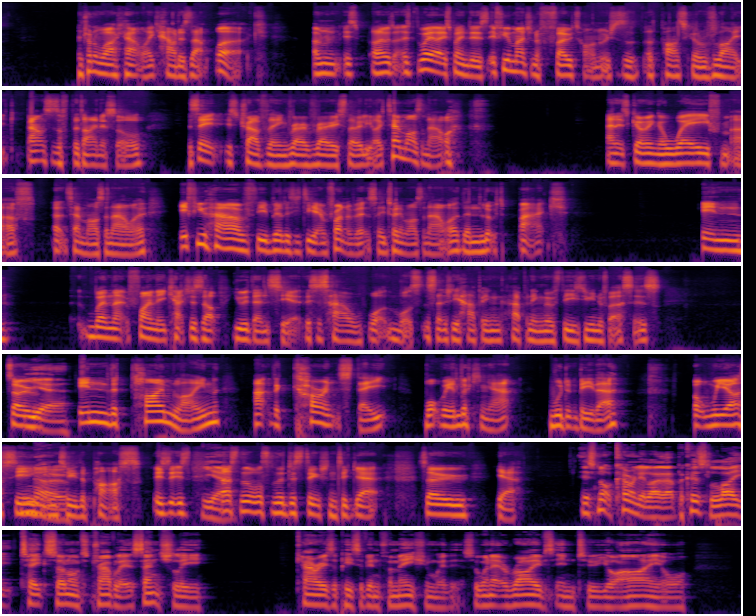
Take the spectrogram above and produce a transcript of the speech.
I'm trying to work out like how does that work. Um, it's, was, the way I explained it is if you imagine a photon, which is a, a particle of light, bounces off the dinosaur, and say it is traveling very, very slowly, like 10 miles an hour, and it's going away from Earth at 10 miles an hour. If you have the ability to get in front of it, say 20 miles an hour, then looked back in when that finally catches up, you would then see it. This is how what what's essentially happening happening with these universes. So Yeah. in the timeline, at the current state, what we're looking at wouldn't be there. But we are seeing No. into the past. Is is Yeah. that's the, also the distinction to get. So yeah, It's not currently like that because light takes so long to travel. It essentially carries a piece of information with it. So when it arrives into your eye or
